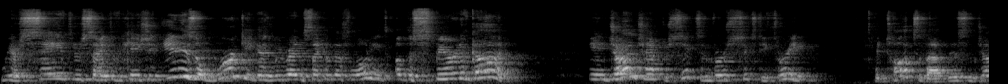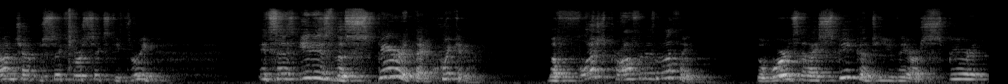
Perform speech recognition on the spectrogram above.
We are saved through sanctification. It is a working, as we read in Second Thessalonians, of the Spirit of God. In John chapter 6 and verse 63, it talks about this. In John chapter 6, verse 63, it says, It is the Spirit that quickeneth. The flesh profit is nothing. The words that I speak unto you, they are spirit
